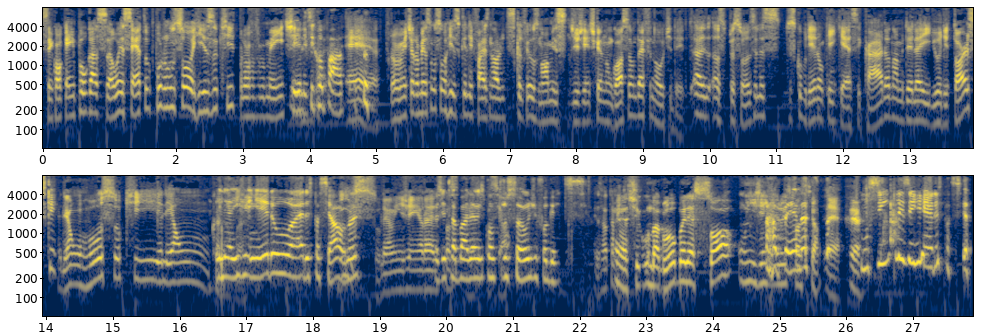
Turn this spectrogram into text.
sem qualquer empolgação, exceto por um sorriso que provavelmente Ele ele. psicopata. É, provavelmente era o mesmo sorriso que ele faz na hora de escrever os nomes de gente que ele não gosta no Death Note dele. As pessoas, eles descobriram quem que é esse cara, o nome dele é Yuri Torsky, ele é um russo que ele é um... Ele é engenheiro aeroespacial, né? Isso, ele é um engenheiro Ele aeroespacial. trabalha em construção de foguetes. Exatamente. É, segundo a Globo, ele é só um engenheiro Apenas. espacial. É, Um simples engenheiro espacial.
